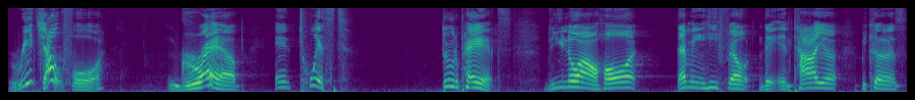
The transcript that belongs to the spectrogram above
reach out for, grab, and twist through the pants. Do you know how hard that means he felt the entire because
